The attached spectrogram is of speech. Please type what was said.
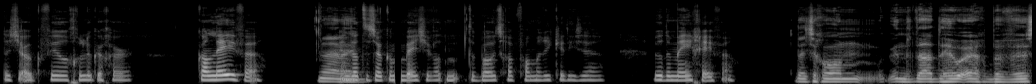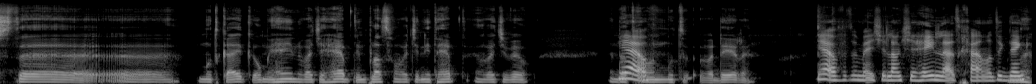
dat je ook veel gelukkiger kan leven. Ja, En nee, dat is ook een beetje wat de boodschap van Marieke die ze wilde meegeven. Dat je gewoon inderdaad heel erg bewust eh, eh, moet kijken om je heen wat je hebt in plaats van wat je niet hebt en wat je wil. En dat Ja, of- gewoon moet waarderen. Ja, of het een beetje langs je heen laat gaan. Want ik denk Nee.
